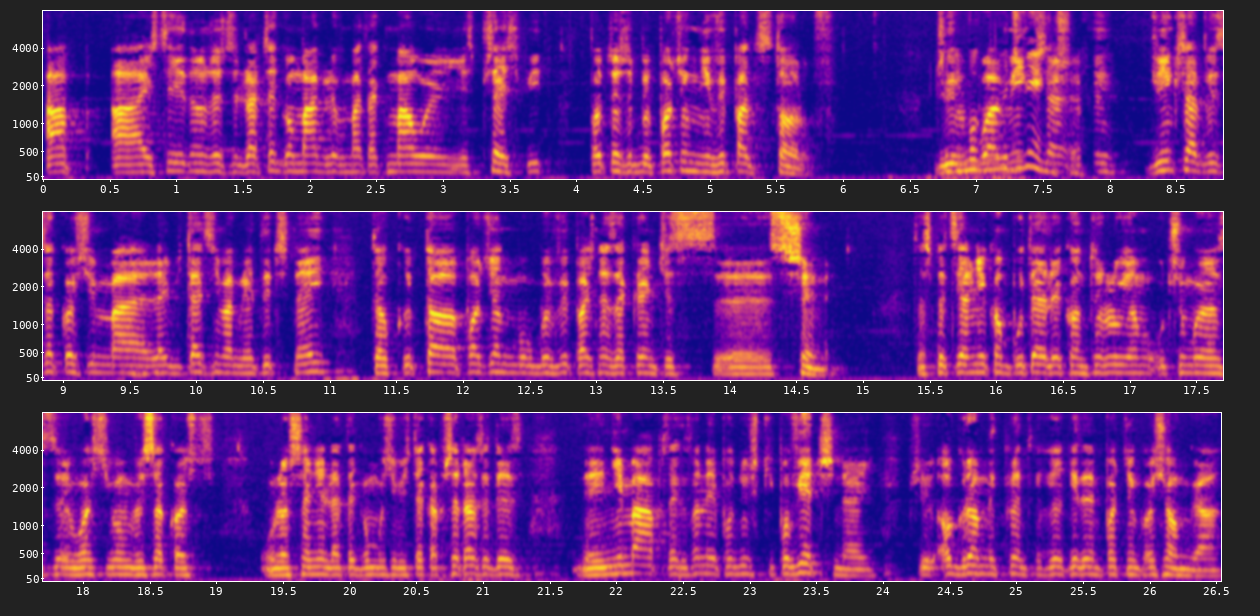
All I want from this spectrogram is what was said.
A, a jeszcze jedną rzecz, dlaczego maglew ma tak mały jest prześwit? Po to, żeby pociąg nie wypadł z torów. Czyli była większa, większa wysokość ma lewitacji magnetycznej, to, to pociąg mógłby wypaść na zakręcie z, z szyny to specjalnie komputery kontrolują, utrzymując właściwą wysokość unoszenia, dlatego musi być taka przerwa, to jest, nie ma tak zwanej poduszki powietrznej przy ogromnych prędkościach, jakie ten pociąg osiąga.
